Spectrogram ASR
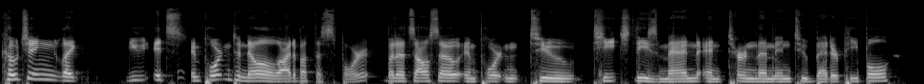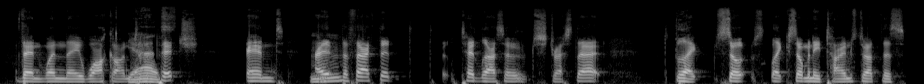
coaching like you it's important to know a lot about the sport but it's also important to teach these men and turn them into better people than when they walk onto Yes. the pitch and I, Mhm. the fact that Ted Lasso stressed that like so like so many times throughout this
